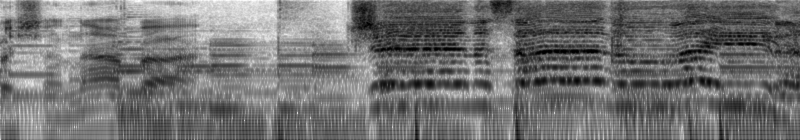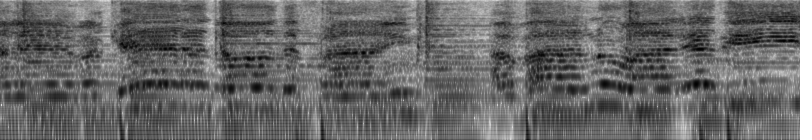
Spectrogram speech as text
בשנה הבאה. כשנסענו העירה לבקר את דוד אפרים, עברנו על ידי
